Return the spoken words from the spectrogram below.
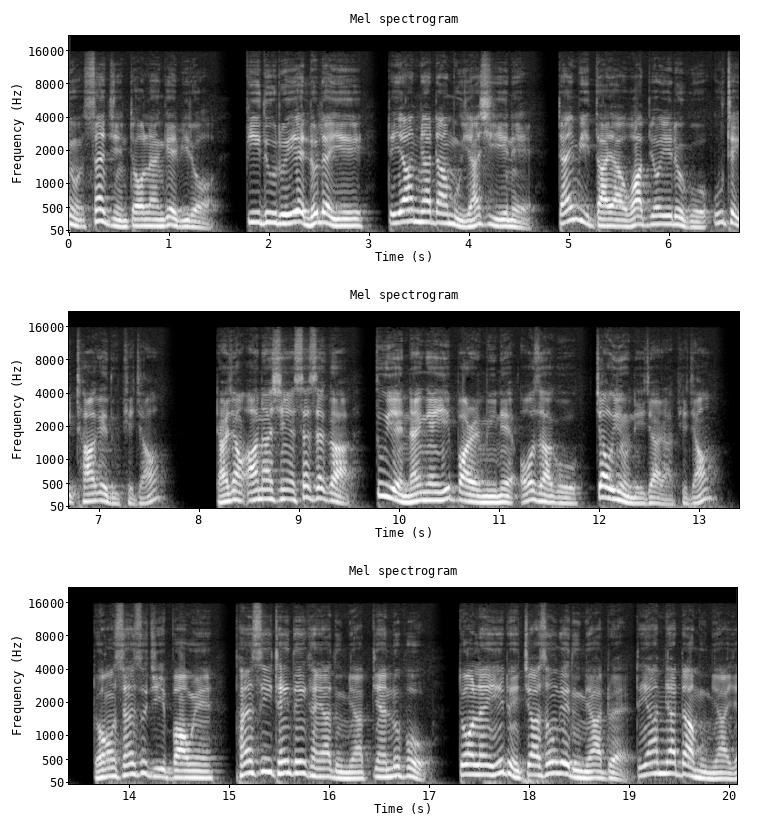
ရွံ့ဆန့်ကျင်တော်လှန်ခဲ့ပြီးတော့ပြည်သူတွေရဲ့လွတ်လပ်ရေးတရားမျှတမှုရရှိရေးနဲ့တိုင်းပြည်သားယာဝပြောရေးတို့ကိုဥထိတ်ထားခဲ့သူဖြစ်ကြောင်းဒါကြောင့်အာဏာရှင်အဆက်ဆက်ကသူ့ရဲ့နိုင်ငံရေးပါရမီနဲ့ဩဇာကိုကြောက်ရွံ့နေကြတာဖြစ်ကြောင်းဒေါအောင်ဆန်းစုကြည်အပါအဝင်ဖမ်းဆီးထိန်းသိမ်းခံရသူများပြန်လွတ်ဖို့တော်လှန်ရေးတွင်ကြာဆုံးခဲ့သူများအတွက်တရားမျှတမှုများရ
